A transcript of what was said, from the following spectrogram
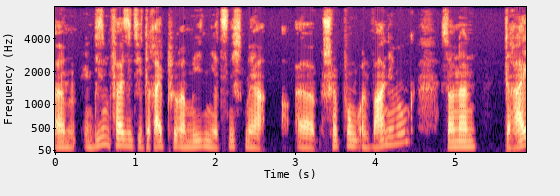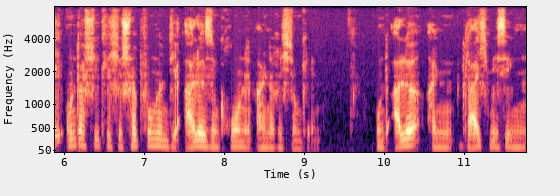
Ähm, in diesem Fall sind die drei Pyramiden jetzt nicht mehr äh, Schöpfung und Wahrnehmung, sondern drei unterschiedliche Schöpfungen, die alle synchron in eine Richtung gehen und alle einen gleichmäßigen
